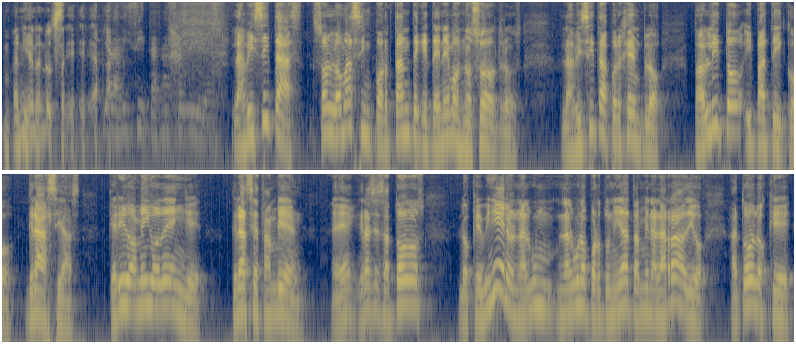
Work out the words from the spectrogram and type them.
mañana no sé. Y a las visitas, no se olviden. Las visitas son lo más importante que tenemos nosotros. Las visitas, por ejemplo, Pablito y Patico, gracias. Querido amigo Dengue, gracias también. ¿eh? Gracias a todos los que vinieron en, algún, en alguna oportunidad también a la radio, a todos los que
